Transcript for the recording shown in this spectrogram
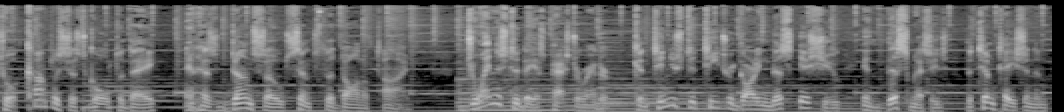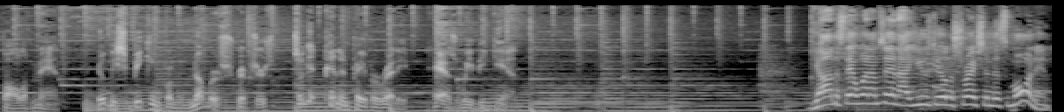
to accomplish this goal today and has done so since the dawn of time. Join us today as Pastor Rander continues to teach regarding this issue in this message, The Temptation and Fall of Man. He'll be speaking from a number of scriptures, so get pen and paper ready as we begin. Y'all understand what I'm saying? I used the illustration this morning.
